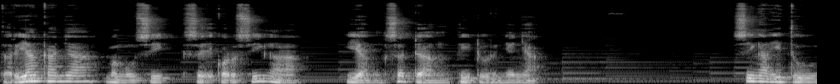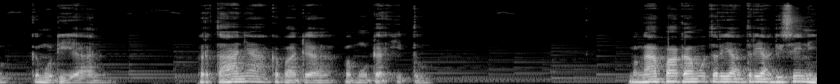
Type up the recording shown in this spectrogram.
teriakannya mengusik seekor singa yang sedang tidur nyenyak. Singa itu kemudian bertanya kepada pemuda itu, "Mengapa kamu teriak-teriak di sini?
